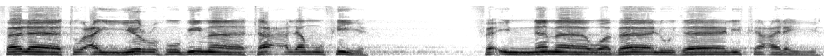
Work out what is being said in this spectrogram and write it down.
فلا تعيره بما تعلم فيه فإنما وبال ذلك عليه.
